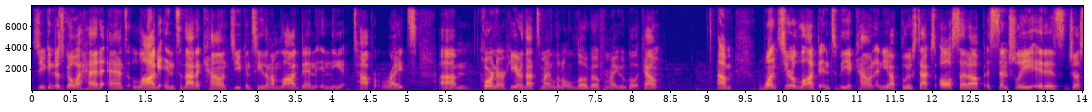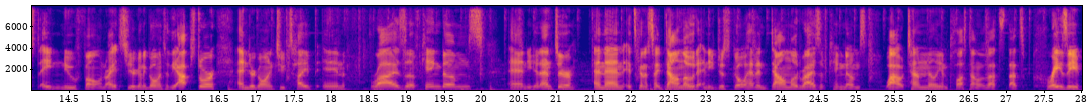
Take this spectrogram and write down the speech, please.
So you can just go ahead and log into that account. You can see that I'm logged in in the top right um, corner here. That's my little logo for my Google account um once you're logged into the account and you have BlueStacks all set up essentially it is just a new phone right? So you're going to go into the App Store and you're going to type in rise of kingdoms and you hit enter and then it's going to say download and you just go ahead and download rise of kingdoms. Wow 10 million plus download that's that's crazy.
